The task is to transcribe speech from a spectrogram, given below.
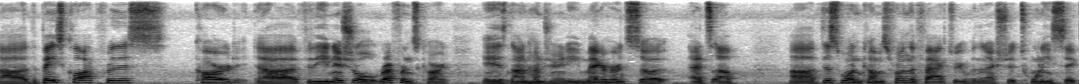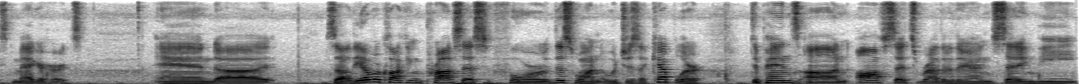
uh, the base clock for this card, uh, for the initial reference card, is 980 megahertz, so that's up uh, this one comes from the factory with an extra 26 megahertz. And uh, so the overclocking process for this one, which is a Kepler, depends on offsets rather than setting the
